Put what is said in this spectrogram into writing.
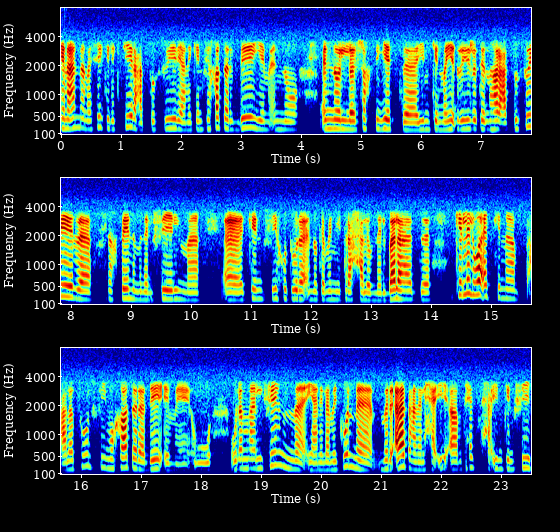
كان عندنا مشاكل كثير على التصوير يعني كان في خطر دايم إنه إنه الشخصيات يمكن ما يقدروا يجوا النهار على التصوير شخصين من الفيلم كان في خطورة إنه كمان يترحلوا من البلد. كل الوقت كنا على طول في مخاطرة دائمة و ولما الفيلم يعني لما يكون مرآة عن الحقيقة بتحس يمكن في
